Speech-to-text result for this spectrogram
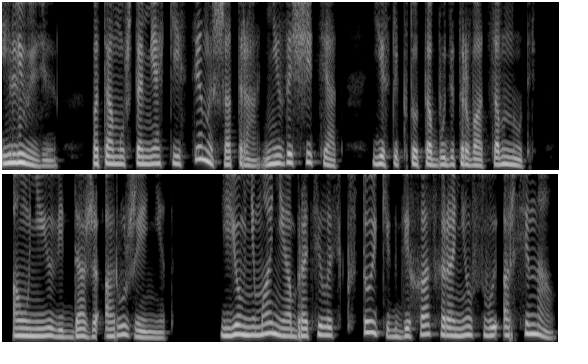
Иллюзию, потому что мягкие стены шатра не защитят, если кто-то будет рваться внутрь, а у нее ведь даже оружия нет. Ее внимание обратилось к стойке, где Хас хоронил свой арсенал.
